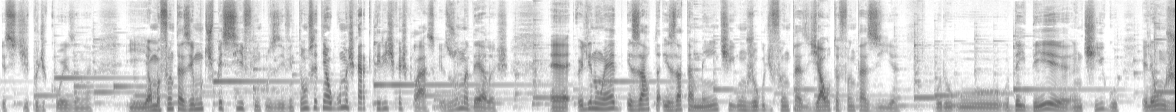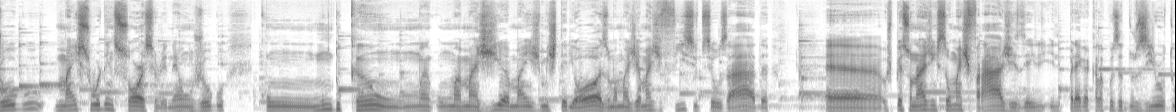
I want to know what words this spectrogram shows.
esse tipo de coisa, né? E é uma fantasia muito específica, inclusive. Então você tem algumas características clássicas. Uma delas, é, ele não é exalta, exatamente um jogo de, fantasia, de alta fantasia. O D&D antigo, ele é um jogo mais Sword and Sorcery, né? Um jogo com um mundo cão, uma, uma magia mais misteriosa, uma magia mais difícil de ser usada, é, os personagens são mais frágeis, ele, ele, prega aquela coisa do zero to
